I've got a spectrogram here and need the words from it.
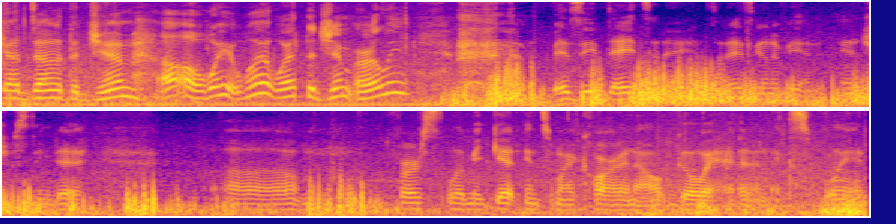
got done at the gym. Oh, wait, what? We're at the gym early? Busy day today. Today's gonna be an interesting day. Um, first, let me get into my car and I'll go ahead and explain.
